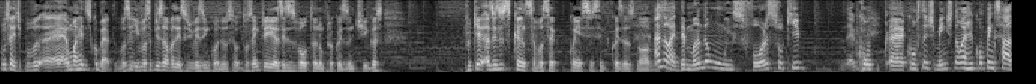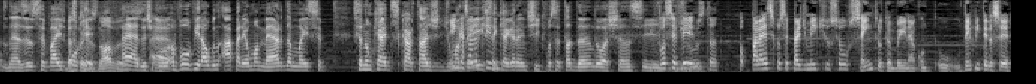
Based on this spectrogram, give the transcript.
Não sei, tipo, é é uma redescoberta. Você, Uhum. E você precisa fazer isso de vez em quando. Eu tô sempre, às vezes, voltando pra coisas antigas, porque às vezes cansa você conhecer sempre coisas novas. Ah, não, é, sabe? demanda um esforço que é, con- é, constantemente não é recompensado, né? Às vezes você vai... Das tipo, coisas novas? É, do tipo, É. eu vou ouvir algo... Ah, peraí, é uma merda, mas você, você não quer descartar de, de É uma vez, que- você quer garantir que você tá dando a chance E você vê- justa. P- Parece que você perde meio que o seu centro também, né? Com- O, o tempo inteiro você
